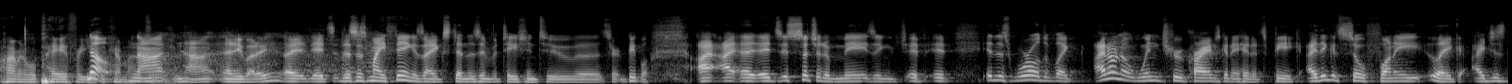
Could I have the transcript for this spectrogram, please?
Harmon will pay for you no, to come out. not So- not anybody. I, it's this is my thing. Is I extend this invitation to uh, certain people. I, I I- it's just such an amazing. If it in this world of like I don't know when true crime's going to hit its peak. I think it's so funny. Like I just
